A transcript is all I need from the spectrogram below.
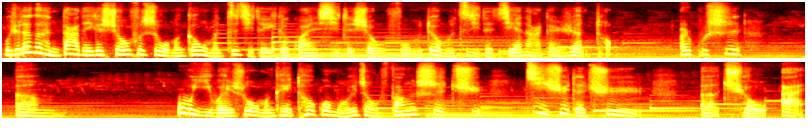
我觉得一个很大的一个修复，是我们跟我们自己的一个关系的修复，我们对我们自己的接纳跟认同，而不是，嗯，误以为说我们可以透过某一种方式去继续的去，呃，求爱，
